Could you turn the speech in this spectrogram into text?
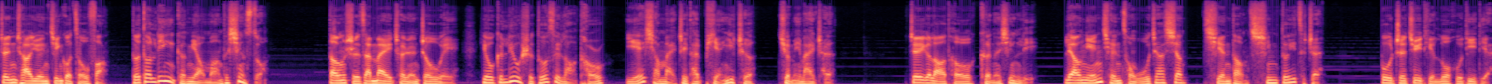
侦查员经过走访，得到另一个渺茫的线索：当时在卖车人周围有个六十多岁老头，也想买这台便宜车，却没买成。这个老头可能姓李，两年前从吴家乡迁到青堆子镇，不知具体落户地点。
